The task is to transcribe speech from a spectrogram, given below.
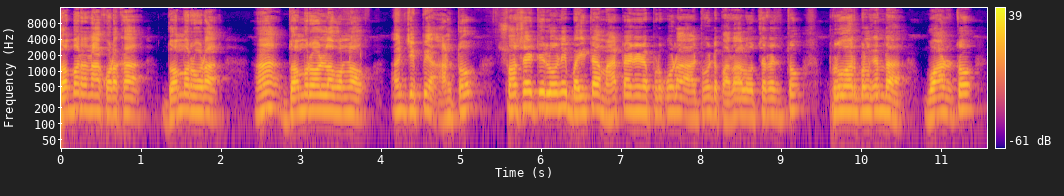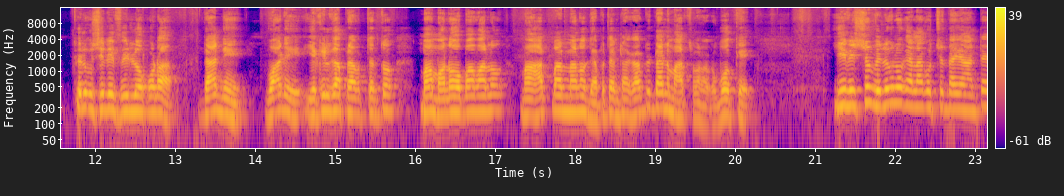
దొమ్మర నా కొడక దొమ్మరోడ దొమ్మరోళ్ళ ఉన్నావు అని చెప్పి అంటూ. సొసైటీలోని బయట మాట్లాడేటప్పుడు కూడా అటువంటి పదాలు ఉచ్చరించడం ప్రోవర్బల్ కింద వాడటం తెలుగు సినీ ఫీల్డ్లో కూడా దాన్ని వాడి ఎకిల్గా ప్రవర్తించడం మా మనోభావాలు మా ఆత్మాభిమానం దెబ్బతింటాం కాబట్టి దాన్ని మార్చమన్నారు. ఓకే. ఈ విషయం వెలుగులోకి ఎలాగొచ్చిందయ్యా అంటే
